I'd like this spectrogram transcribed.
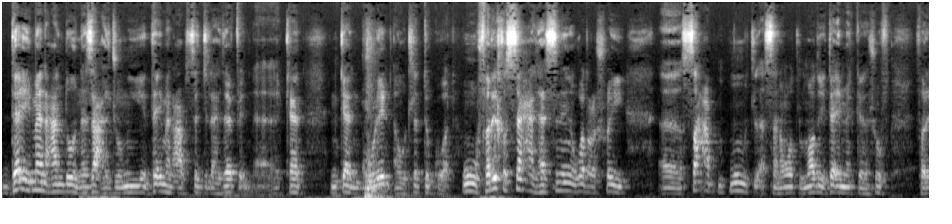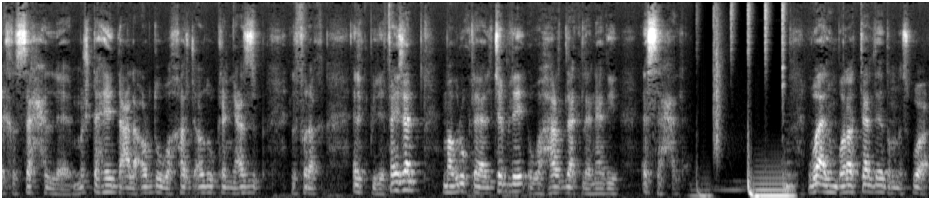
دائما عنده نزعة هجومية دائما عم يسجل أهداف إن كان إن كان جولين أو ثلاثة جوال. وفريق الساحل هالسنة وضعه شوي آه، صعب مو مثل السنوات الماضية. دائما كان نشوف فريق الساحل مجتهد على أرضه وخارج أرضه كان يعذب الفرق الكبيرة. فإذا مبروك للجبلة وهارد لك لنادي الساحل والمباراة الثالثة ضمن الأسبوع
